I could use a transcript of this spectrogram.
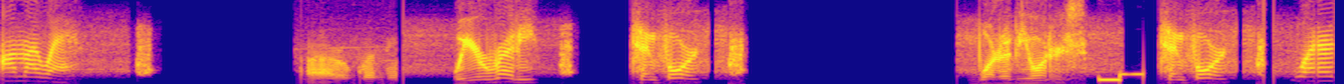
On my way. Uh. We're ready. 10 4. What are the orders? 10 4. What are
